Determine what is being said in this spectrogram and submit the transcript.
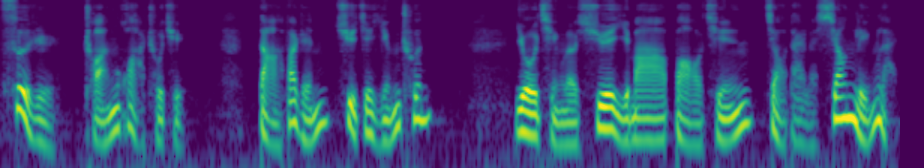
次日传话出去，打发人去接迎春。又请了薛姨妈、宝琴，叫带了香菱来，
